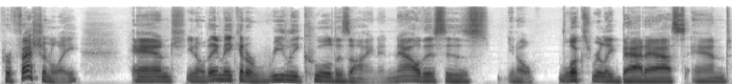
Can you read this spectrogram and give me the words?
professionally and, you know, they make it a really cool design. And now this is, you know, looks really badass. And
